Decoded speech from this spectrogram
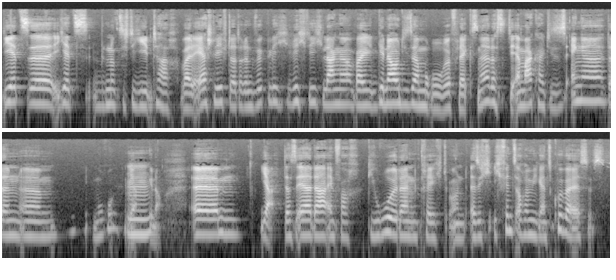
jetzt, äh, jetzt benutze ich die jeden Tag, weil er schläft da drin wirklich richtig lange, weil genau dieser Moro-Reflex, ne? Das, er mag halt dieses Enge, dann ähm, Moro? Ja, mhm. genau. Ähm, ja, dass er da einfach die Ruhe dann kriegt. Und also ich, ich finde es auch irgendwie ganz cool, weil es ist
